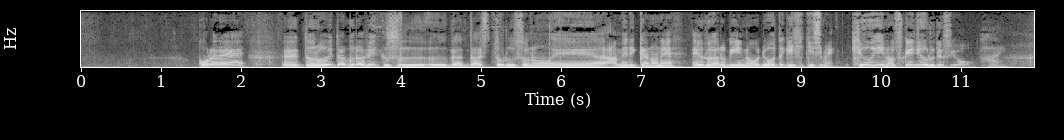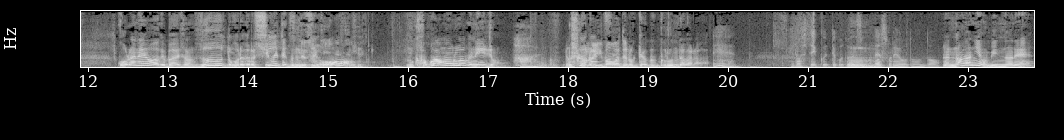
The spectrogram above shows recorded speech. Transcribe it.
これね、えっ、と、ロイターグラフィックスが出しとる、その、えー、アメリカのね、FRB の量的引き締め、QE のスケジュールですよ。はい。これね、脇林さん、ずっとこれから締めていくんですよ。株上がるわけねえじゃん。はい。その今までの逆来るんだから。ええ。減らしていくってことですもんね、うん、それをどんどん。何をみんなね、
